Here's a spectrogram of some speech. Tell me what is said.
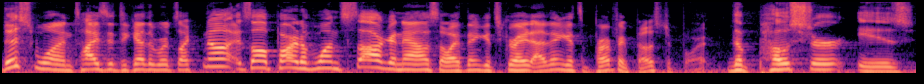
This one ties it together where it's like, no, it's all part of one saga now. So I think it's great. I think it's a perfect poster for it. The poster is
